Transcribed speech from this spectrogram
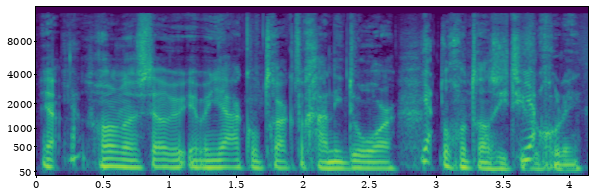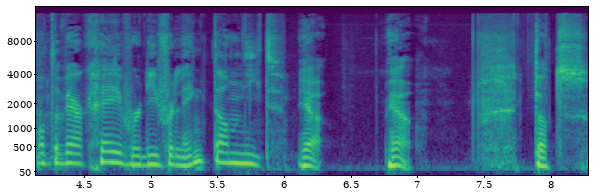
Ja, Ja. gewoon eh, stel je hebt een jaarcontract, we gaan niet door. Ja. Toch een transitievergoeding. Want de werkgever die verlengt dan niet. Ja, ja. Dat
